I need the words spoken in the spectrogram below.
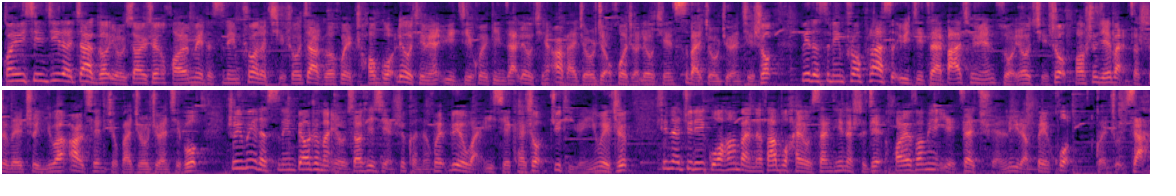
关于新机的价格，有消息称。华为 Mate 40 Pro 的起售价格会超过六千元，预计会定在六千二百九十九或者六千四百九十九元起售。Mate 40 Pro Plus 预计在八千元左右起售，保时捷版则是维持一万二千九百九十九元起步。至于 Mate 40标准版，有消息显示可能会略晚一些开售，具体原因未知。现在距离国行版的发布还有三天的时间，华为方面也在全力的备货，关注一下。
